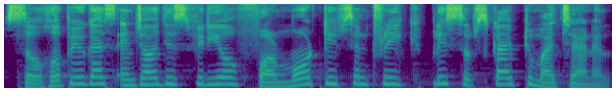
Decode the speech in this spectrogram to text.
So hope you guys enjoyed this video. For more tips and trick, please subscribe to my channel.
